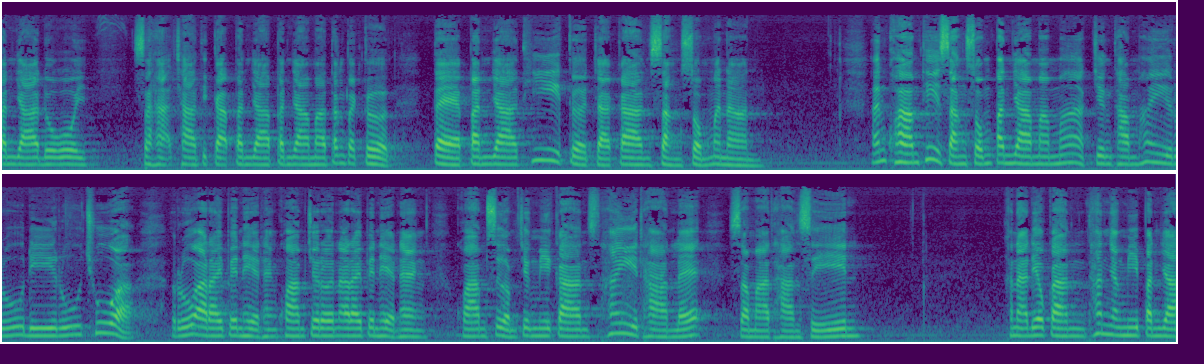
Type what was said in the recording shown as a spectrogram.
ปัญญาโดยสหชาติกะปัญญาปัญญามาตั้งแต่เกิด แต่ปัญญาที่เกิดจากการสั่งสมมานานอันความที่สั่งสมปัญญามามาก จึงทำให้รู้ดีรู้ชั่ว รู้อะไรเป็นเหตุแห่งความเจริญอะไรเป็นเหตุแห่ง ความเสื่อมจึงมีการให้ทานและสมาทานศีล ขณะเดียวกันท่านยังมีปัญญา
